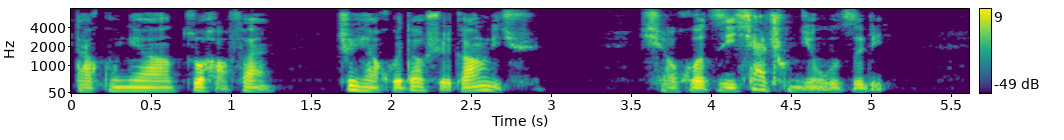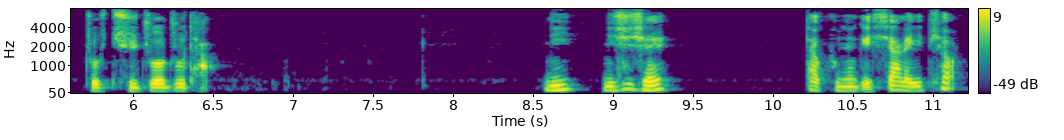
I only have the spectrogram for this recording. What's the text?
大姑娘做好饭，正想回到水缸里去，小伙子一下冲进屋子里，捉去捉住她。你你是谁？大姑娘给吓了一跳，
